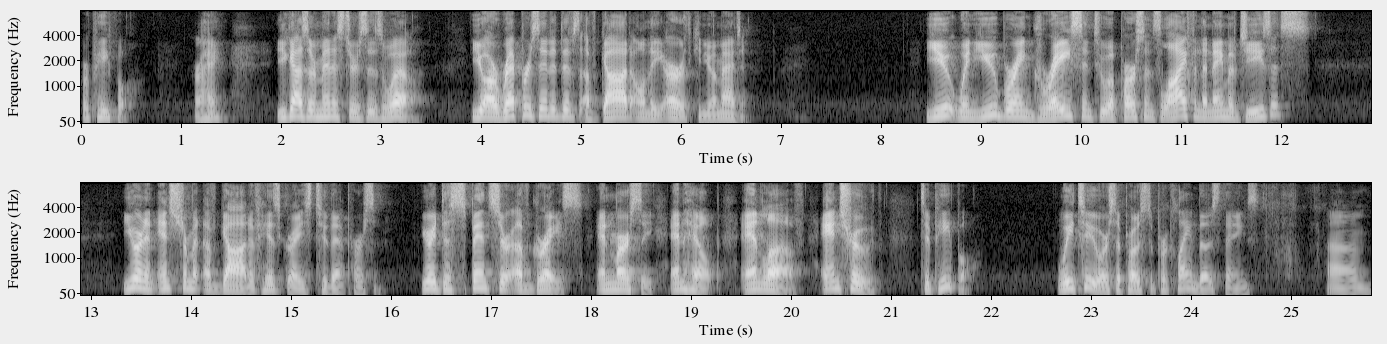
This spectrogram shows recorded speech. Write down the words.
We're people, right? You guys are ministers as well. You are representatives of God on the earth. Can you imagine? You, when you bring grace into a person's life in the name of Jesus, you're an instrument of God, of His grace to that person. You're a dispenser of grace and mercy and help and love and truth to people. We too are supposed to proclaim those things um,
